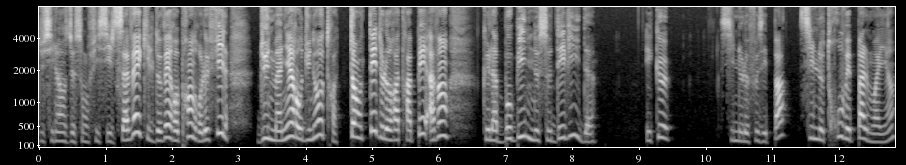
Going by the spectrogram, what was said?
du silence de son fils. Il savait qu'il devait reprendre le fil, d'une manière ou d'une autre, tenter de le rattraper avant que la bobine ne se dévide. Et que, s'il ne le faisait pas, s'il ne trouvait pas le moyen,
